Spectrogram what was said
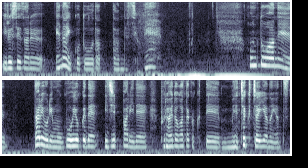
許せざる得ないことだったんですよね。本当はね誰よりも強欲で意地っ張りでプライドが高くてめちゃくちゃ嫌なやつ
